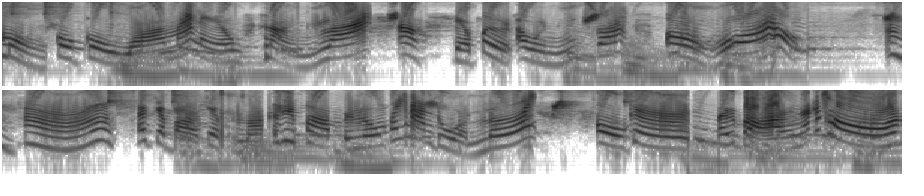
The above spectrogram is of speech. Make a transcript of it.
หมูโกโก้วามาแล้วไหนละอะเดี๋ยวเปิดเอาอันนี้ซะโอ้โหอือหือถ้าจะบอกเจ็บนะรีบพาไปโรงพยาบาลด่วนเลย โอเคบายบายนะทุกคน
